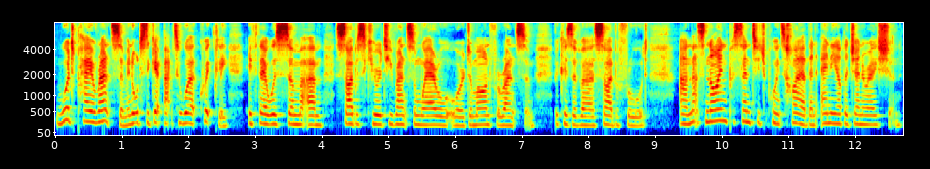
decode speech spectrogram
would pay a ransom in order to get back to work quickly if there was some um, cybersecurity ransomware or, or, a demand for ransom because of uh, cyber fraud. And that's nine percentage points higher than any other generation.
